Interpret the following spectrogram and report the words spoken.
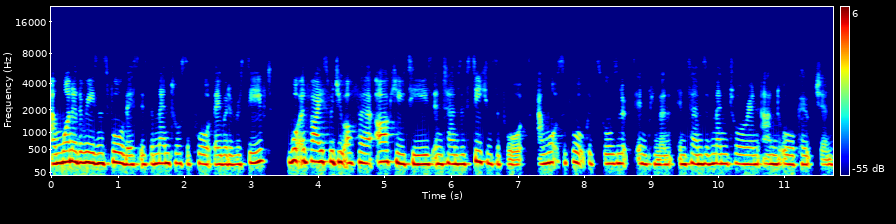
and one of the reasons for this is the mental support they would have received. What advice would you offer RQTs in terms of seeking support and what support could schools look to implement in terms of mentoring and or coaching?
